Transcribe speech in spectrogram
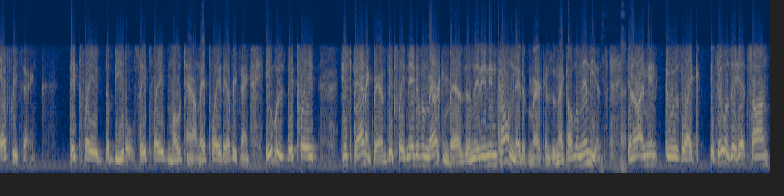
everything. They played the Beatles. They played Motown. They played everything. It was they played Hispanic bands. They played Native American bands, and they didn't even call them Native Americans, and they called them Indians. you know, I mean, it was like if it was a hit song,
